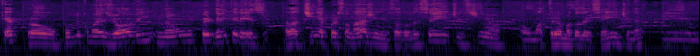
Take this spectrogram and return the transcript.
que é para o público mais jovem não perder o interesse. Ela tinha personagens adolescentes, tinha uma trama adolescente, né? E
